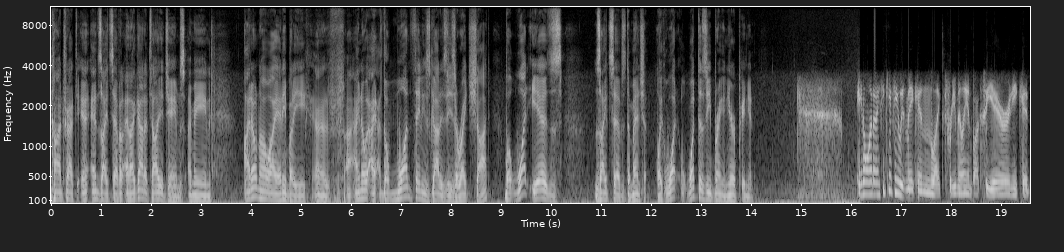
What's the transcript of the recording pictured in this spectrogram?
contract and and? And I got to tell you, James, I mean. I don't know why anybody. Uh, I I know I, the one thing he's got is he's a right shot. But what is Zaitsev's dimension? Like what? What does he bring, in your opinion? You know what? I think if he was making like three million bucks a year and he could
